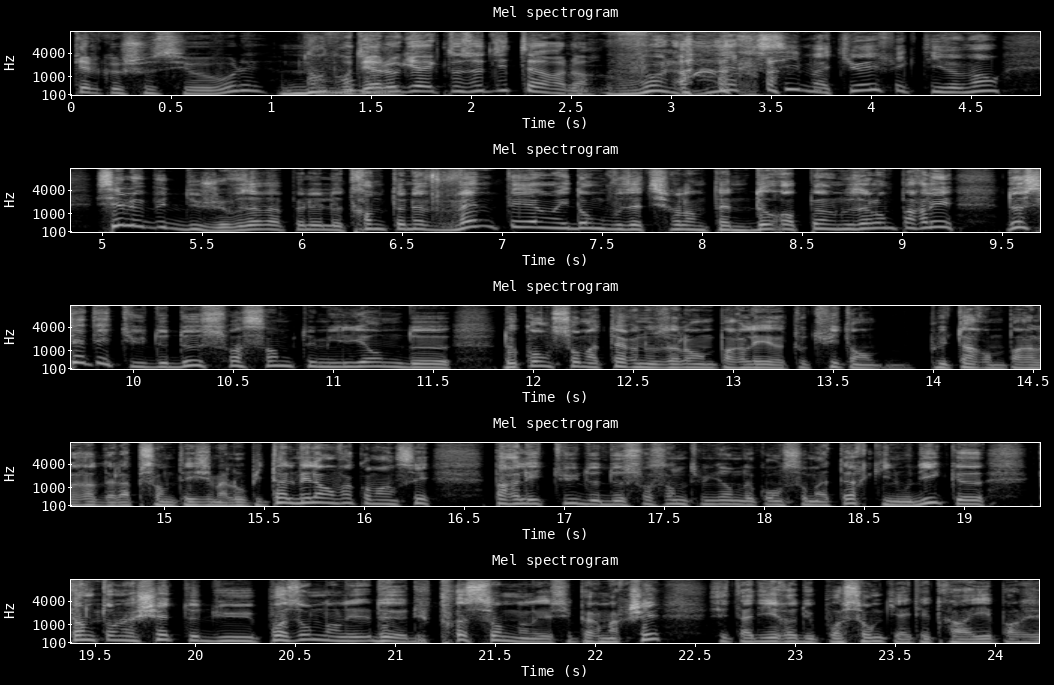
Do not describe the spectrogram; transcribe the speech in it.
quelque chose si vous voulez. Non, Vous non, dialoguez avec nos auditeurs alors. Voilà, merci Mathieu, effectivement, c'est le but du jeu. Vous avez appelé le 39-21 et donc vous êtes sur l'antenne d'Europe 1. Nous allons parler de cette étude de 60 millions de, de consommateurs. Nous allons en parler euh, tout de suite, en- plus tard on parlera de l'absentéisme à l'hôpital, mais là on va commencer par l'étude de 60 millions de consommateurs qui nous dit que quand on achète du poison dans les, de- du poisson dans les supermarchés, c'est-à-dire du poisson qui a été travaillé par les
